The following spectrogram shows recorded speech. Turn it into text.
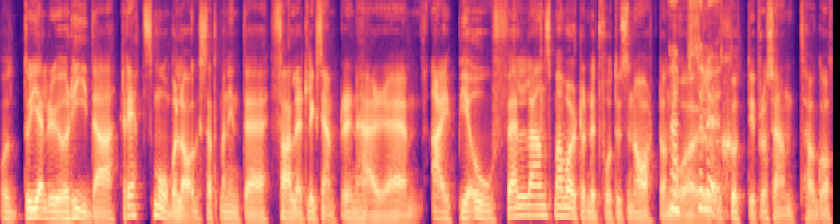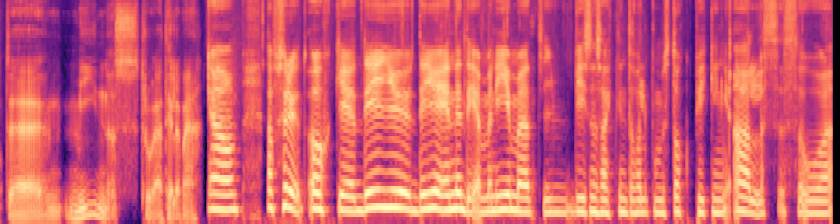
Och då gäller det att rida rätt småbolag så att man inte faller till exempel i den här eh, IPO-fällan som har varit under 2018 absolut. och 70 procent har gått eh, minus, tror jag till och med. Ja, absolut. Och eh, det är ju det är ju en idé, men i och med att vi som sagt inte håller på med stockpicking alls, så,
